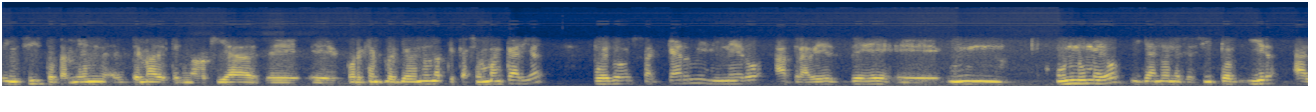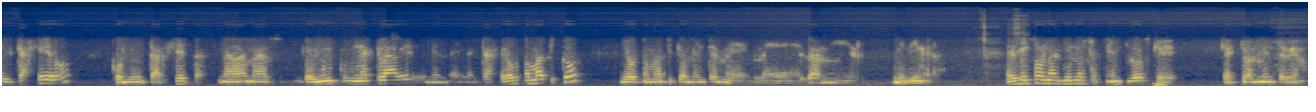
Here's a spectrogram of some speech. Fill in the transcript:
insisto, también el tema de tecnología, de, eh, por ejemplo, yo en una aplicación bancaria puedo sacar mi dinero a través de eh, un, número y ya no necesito ir al cajero con mi tarjeta. Nada más doy una clave en el, cajero automático y automáticamente me, da mi dinero. Esos son algunos ejemplos que, actualmente vemos.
